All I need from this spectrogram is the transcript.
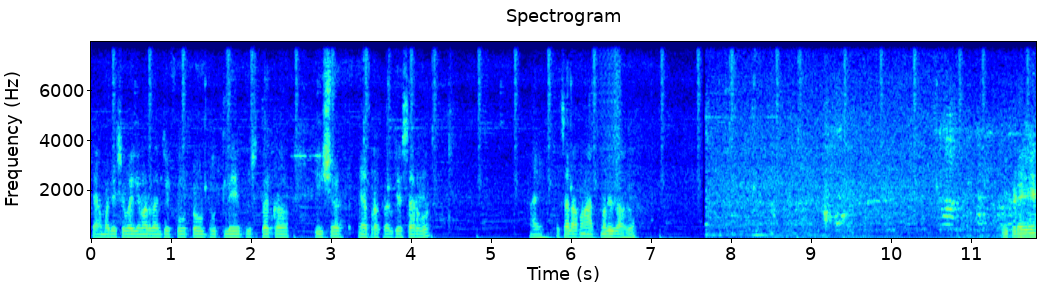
त्यामध्ये शिवाजी महाराजांचे फोटो पुतले पुस्तकं टी शर्ट या प्रकारचे सर्व आहे. तर चला आपण आतमध्ये जाऊया. इकडे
